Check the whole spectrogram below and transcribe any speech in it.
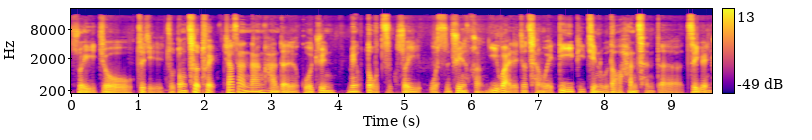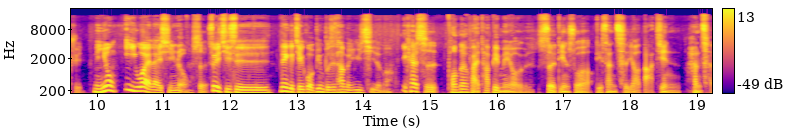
所以就自己主动撤退，加上南韩的国军。没有斗志，所以五十军很意外的就成为第一批进入到汉城的志愿军。你用意外来形容，是，所以其实那个结果并不是他们预期的嘛。一开始彭德怀他并没有设定说第三次要打进汉城，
